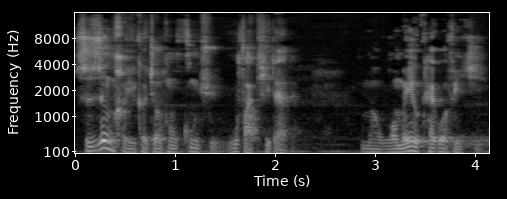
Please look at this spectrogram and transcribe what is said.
是任何一个交通工具无法替代的。那么我没有开过飞机，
